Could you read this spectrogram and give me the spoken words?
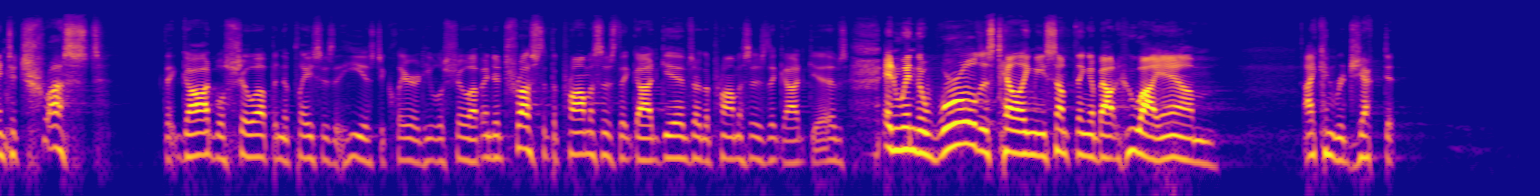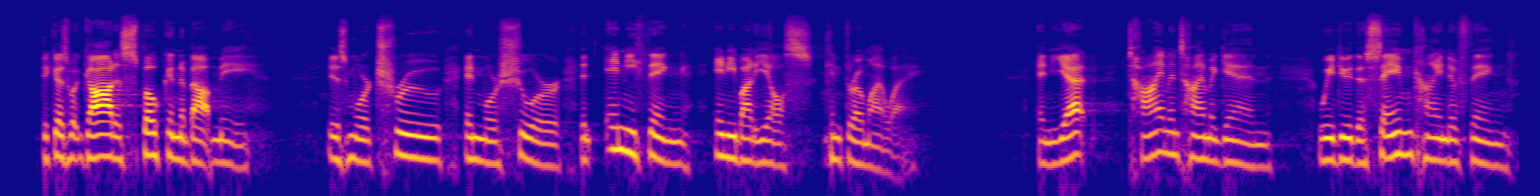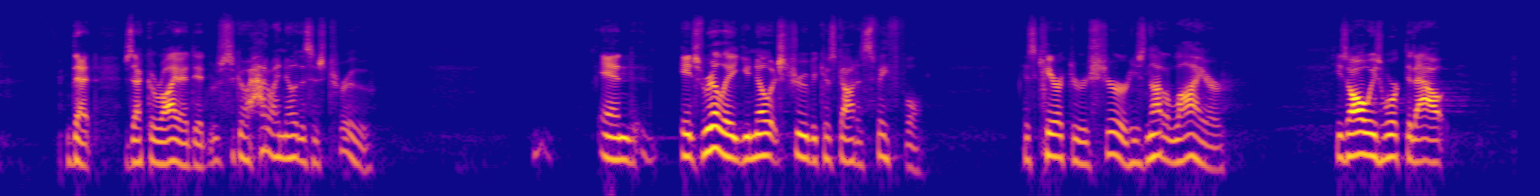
and to trust that God will show up in the places that He has declared He will show up, and to trust that the promises that God gives are the promises that God gives. And when the world is telling me something about who I am, I can reject it because what God has spoken about me is more true and more sure than anything anybody else can throw my way. And yet, time and time again, we do the same kind of thing that Zechariah did. We just go, how do I know this is true? And it's really, you know it's true because God is faithful. His character is sure. He's not a liar. He's always worked it out.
